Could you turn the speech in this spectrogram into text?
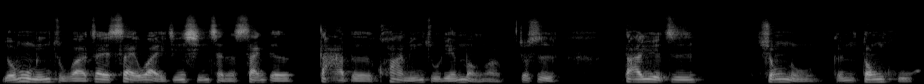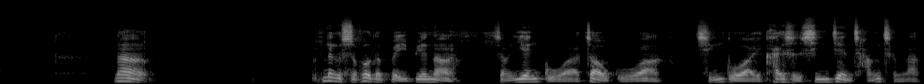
游牧民族啊，在塞外已经形成了三个大的跨民族联盟啊，就是大月之。匈奴跟东胡，那那个时候的北边呢，像燕国啊、赵国啊、秦国啊，也开始兴建长城啊，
